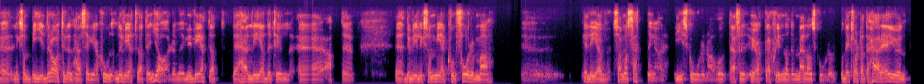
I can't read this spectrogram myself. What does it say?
eh, liksom bidrar till den här segregationen. Det vet vi att den gör. Vi vet att det här leder till eh, att Eh, Eh, det blir liksom mer konforma eh, elevsammansättningar i skolorna och därför ökar skillnaden mellan skolor. Och det är klart att det här är ju en,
